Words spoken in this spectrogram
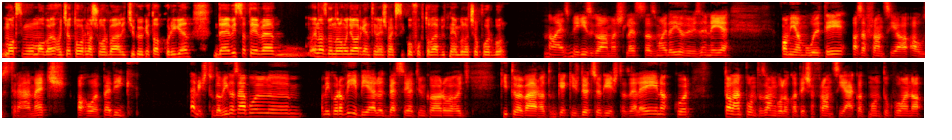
maximum maga, hogyha tornasorba állítjuk őket, akkor igen, de visszatérve, én azt gondolom, hogy Argentina és Mexikó fog tovább jutni ebből a csoportból na ez még izgalmas lesz, az majd a jövő zenéje. Ami a múlté, az a francia-ausztrál meccs, ahol pedig nem is tudom, igazából amikor a VB előtt beszéltünk arról, hogy kitől várhatunk egy kis döcögést az elején, akkor talán pont az angolokat és a franciákat mondtuk volna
